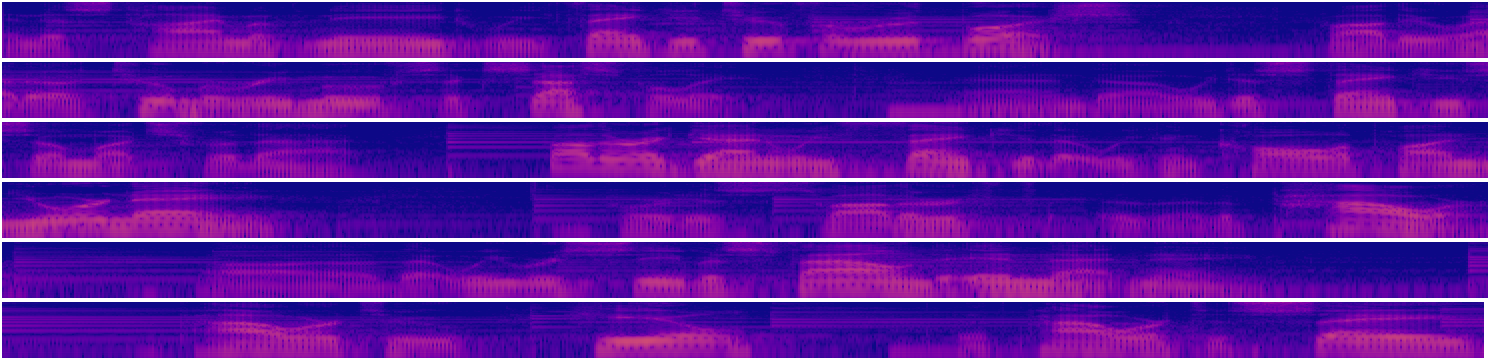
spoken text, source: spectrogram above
in this time of need. We thank you too for Ruth Bush. Father, who had a tumor removed successfully. And uh, we just thank you so much for that. Father, again, we thank you that we can call upon your name. For it is, Father, the power uh, that we receive is found in that name the power to heal, the power to save,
